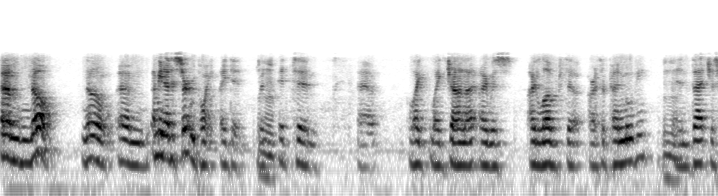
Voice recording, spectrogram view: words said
Um, no, no. Um, I mean, at a certain point, I did. But Mhm. it, um, uh, like like John, I, I was I loved the Arthur Penn movie, Mhm. and that just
